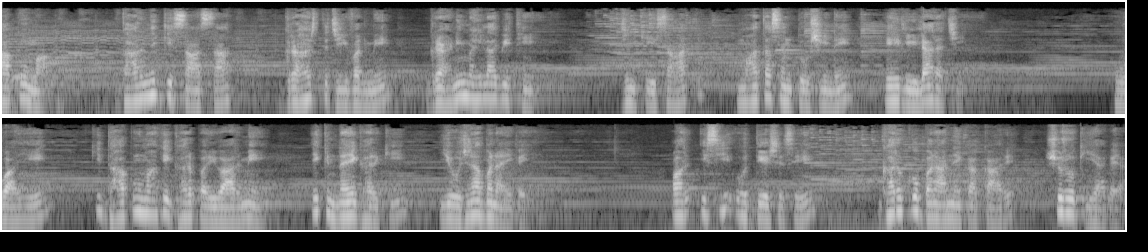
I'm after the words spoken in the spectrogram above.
धापू माँ। धार्मिक के साथ साथ गृहस्थ जीवन में गृहिणी महिला भी थी, जिनके साथ माता संतोषी ने यह लीला रची। हुआ ये कि धापू माँ के घर परिवार में एक नए घर की योजना बनाई गई। और इसी उद्देश्य से घर को बनाने का कार्य शुरू किया गया।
